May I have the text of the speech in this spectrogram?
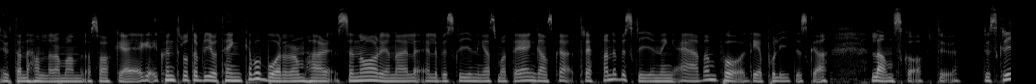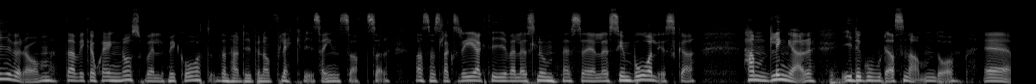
utan det handlar om andra saker. Jag, jag kunde inte låta bli att tänka på båda de här scenarierna eller, eller beskrivningar som att det är en ganska träffande beskrivning även på det politiska landskap du, du skriver om. Där vi kanske ägnar oss väldigt mycket åt den här typen av fläckvisa insatser. Alltså en slags reaktiva eller slumpmässiga eller symboliska handlingar i det godas namn. Då. Eh,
